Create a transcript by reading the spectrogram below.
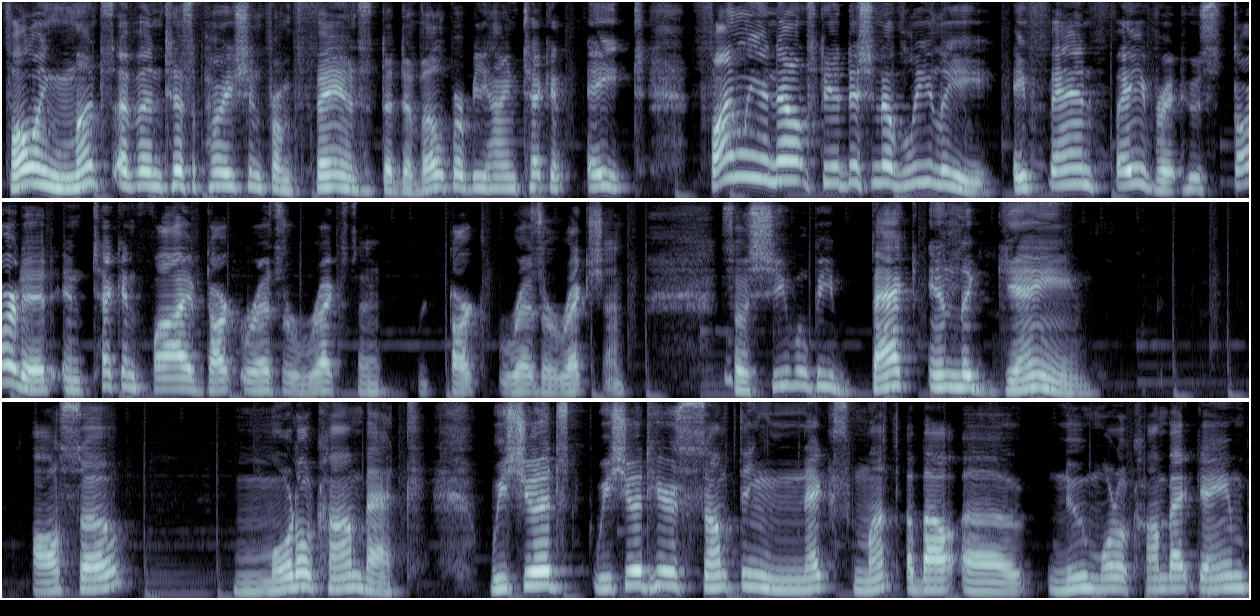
Following months of anticipation from fans, the developer behind Tekken 8 finally announced the addition of Lili, a fan favorite who started in Tekken 5 Dark Resurrection. Dark Resurrection. So she will be back in the game. Also, Mortal Kombat. We should we should hear something next month about a new Mortal Kombat game,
